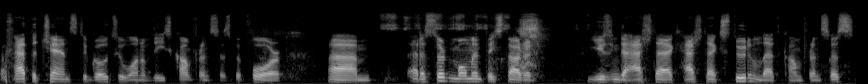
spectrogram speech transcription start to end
I've had the chance to go to one of these conferences before. Um, at a certain moment, they started using the hashtag hashtag student led conferences,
